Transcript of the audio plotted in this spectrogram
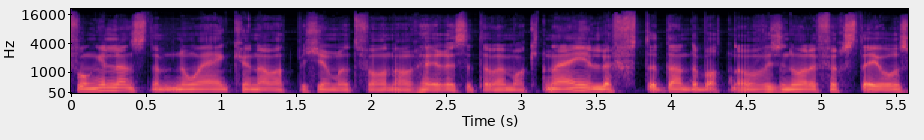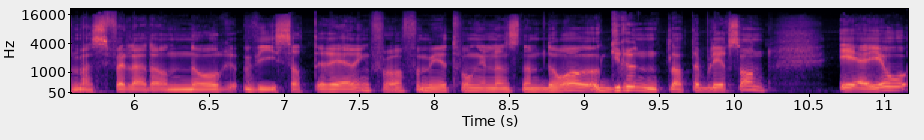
tvungen lønnsnemnd noe jeg kunne ha vært bekymret for når Høyre sitter ved makten. Jeg løftet den debatten over noe av det første jeg gjorde som SV-leder når vi satt i regjering, for det var for mye tvungen lønnsnemnd da. Og grunnen til at det blir sånn, er jo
